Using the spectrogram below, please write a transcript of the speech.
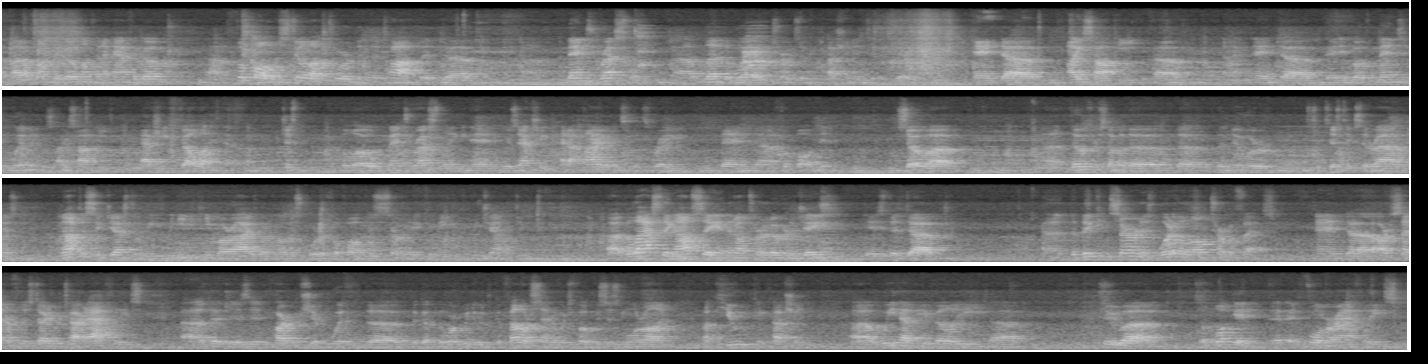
about a month ago, month and a half ago, uh, football was still up toward the, the top, but uh, uh, men's wrestling uh, led the way in terms of concussion incidence. And ice hockey, and in both men's and women's ice hockey, actually fell just below men's wrestling and was actually had a higher incidence rate than football did. So uh, those are some of the, the, the newer statistics that are out on this. Not to suggest that we, we need to keep our eyes on, on the sport of football, because certainly it can be, can be challenging. Uh, the last thing I'll say, and then I'll turn it over to Jason, is that uh, uh, the big concern is what are the long-term effects? And uh, our Center for the Study of Retired Athletes uh, that is in partnership with the, the, the work we do at the Gfeller Center, which focuses more on acute concussion. We have the ability to, to look at, at former athletes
